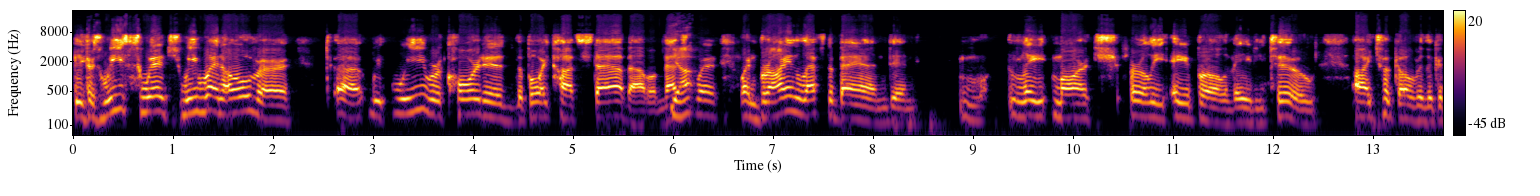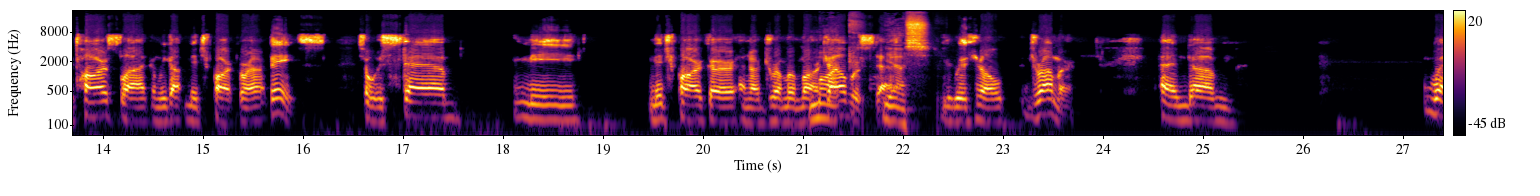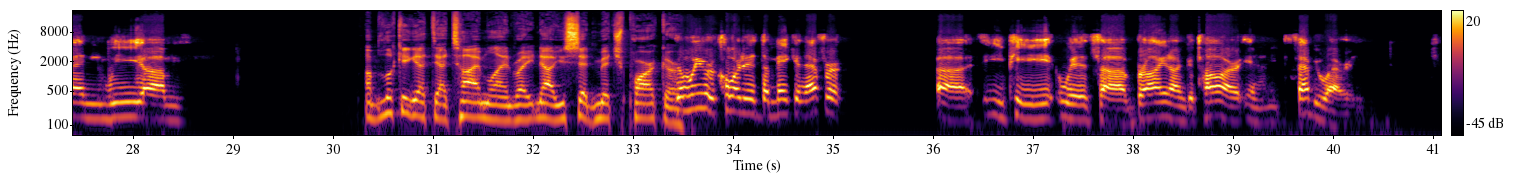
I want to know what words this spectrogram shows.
because we switched we went over uh, we, we recorded the boycott stabb album that's Yeah. when when brian left the band in late march early april of 82 i took over the guitar slot and we got mitch parker on bass so it was stabb me mitch parker and our drummer mark, Mark, Alberstadt Yes. the original drummer. And um, when we, um, I'm looking at that timeline right now. You said Mitch Parker. we recorded the Make an Effort uh, EP with uh, Brian on guitar in February.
